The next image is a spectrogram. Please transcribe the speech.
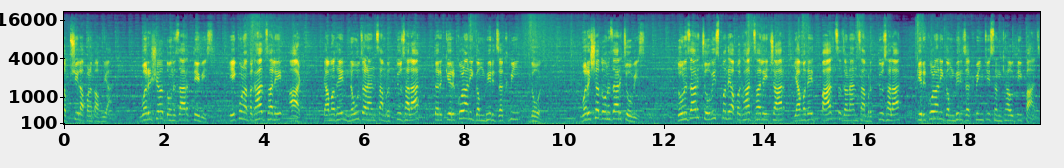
तपशील आपण पाहूया. वर्ष दोन हजार तेवीस. एकूण अपघात झाले आठ. त्यामध्ये नऊ जणांचा मृत्यू झाला तर किरकोळ आणि गंभीर जखमी दोन. वर्ष दोन हजार चोवीस. दोन हजार चोवीसमध्ये अपघात झाले चार यामध्ये पाच जणांचा मृत्यू झाला किरकोळ आणि गंभीर जखमींची संख्या होती पाच.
